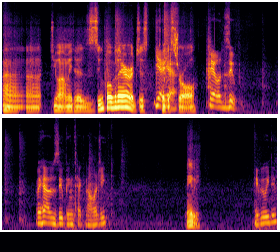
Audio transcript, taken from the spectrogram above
Uh, do you want me to zoop over there or just Yeah, take yeah. a stroll? Yeah, let's zoop. We have zooping technology. Maybe. Maybe we do.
